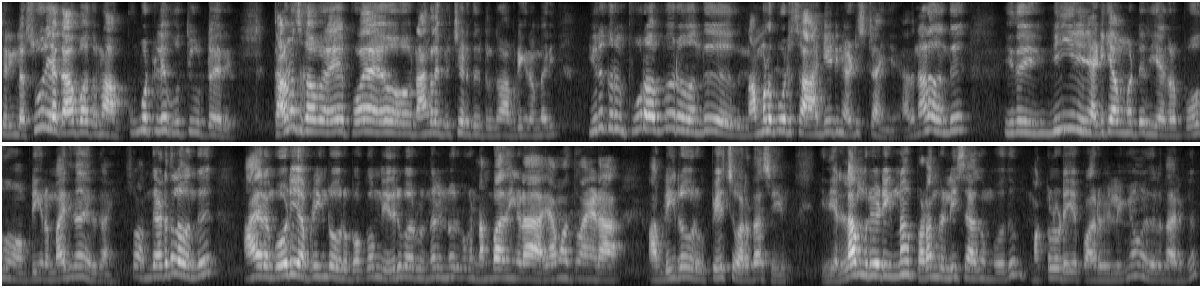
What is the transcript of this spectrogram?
சரிங்களா? சூர்யா காப்பாற்றணும் கும்மட்டிலே குத்தி விட்டாரு. தனுஷ் காப்பா ஏ போயோ நாங்களே பிச்சை எடுத்துக்கிட்டு இருக்கோம் அப்படிங்கிற மாதிரி. இருக்கிற பூரா பேர் வந்து நம்மளை போட்டு சா- அடி அடின்னு அடிச்சிட்டாங்க. அதனால் வந்து இது நீ அடிக்காம மட்டும் எங்களை போதும் அப்படிங்கிற மாதிரி தான் இருக்காங்க. ஸோ அந்த இடத்துல வந்து ஆயிரம் கோடி அப்படிங்கிற ஒரு பக்கம் எதிர்பார்ப்பு இருந்தாலும் இன்னொரு பக்கம் நம்பாதீங்கடா ஏமாத்துவாங்கடா அப்படிங்கிற ஒரு பேச்சு வரதான் செய்யும். இது எல்லாம் முறியடிங்கன்னா படம் ரிலீஸ் ஆகும்போது மக்களுடைய பார்வையிலையும் இதில் தான் இருக்குது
